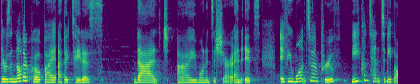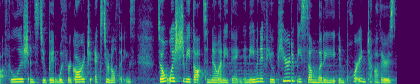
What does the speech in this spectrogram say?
There was another quote by Epictetus that I wanted to share, and it's If you want to improve, be content to be thought foolish and stupid with regard to external things. Don't wish to be thought to know anything, and even if you appear to be somebody important to others,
